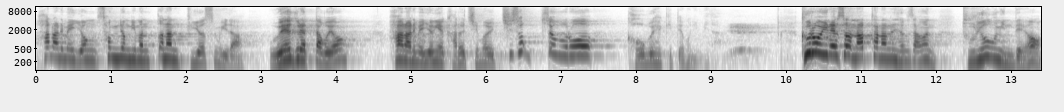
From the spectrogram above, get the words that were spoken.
하나님의 영 성령님은 떠난 뒤였습니다. 왜 그랬다고요? 하나님의 영의 가르침을 지속적으로 거부했기 때문입니다. 그로 인해서 나타나는 현상은 두려움인데요.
